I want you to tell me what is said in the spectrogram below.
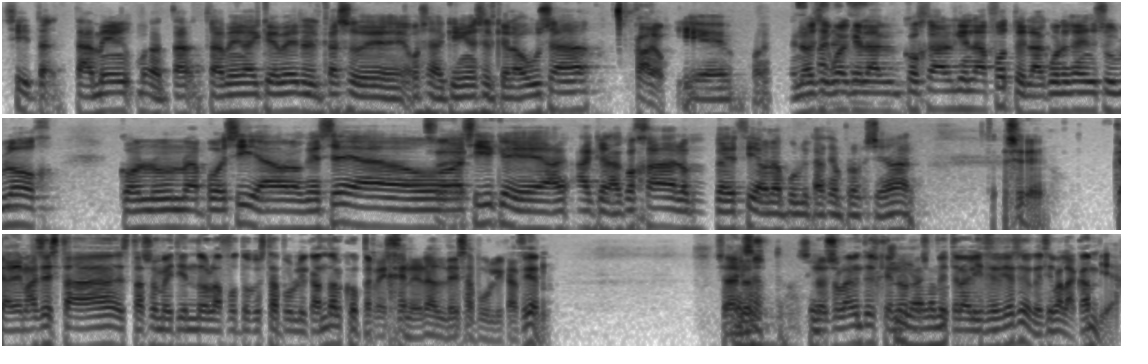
Sí, ta- también, bueno, ta- también hay que ver el caso de, o sea, quién es el que la usa. Claro. Y, eh, pues, no es igual que la coja alguien la foto y la cuelgue en su blog con una poesía o lo que sea, o Sí. así, que a, a que la coja lo que decía, una publicación profesional. Sí. Que además está, está sometiendo la foto que está publicando al copyright general de esa publicación. O sea, no, sí. no solamente es que Sí, no respete la licencia, sino que encima la cambia.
